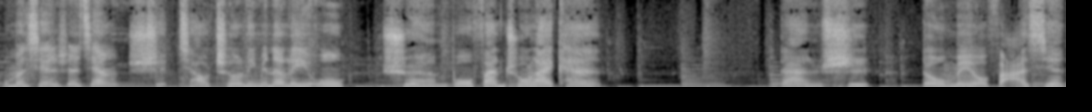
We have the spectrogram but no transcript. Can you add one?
我们先是将雪橇车里面的礼物全部翻出来看，但是都没有发现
